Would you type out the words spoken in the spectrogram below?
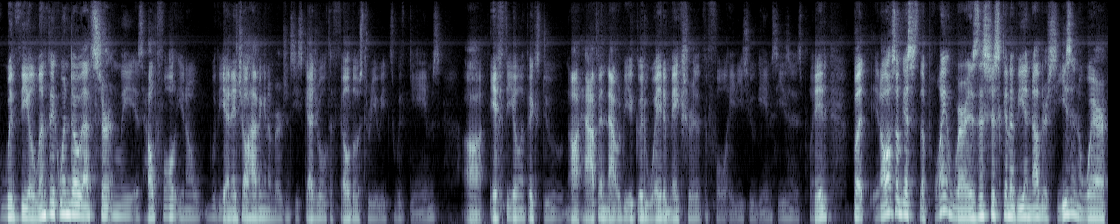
with the Olympic window, that certainly is helpful. You know, with the NHL having an emergency schedule to fill those three weeks with games. Uh, if the Olympics do not happen, that would be a good way to make sure that the full 82 game season is played. But it also gets to the point where is this just going to be another season where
